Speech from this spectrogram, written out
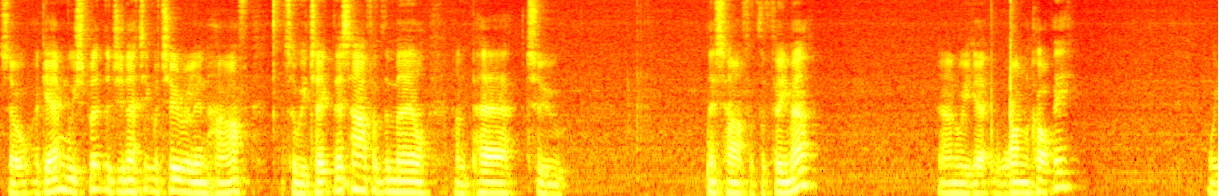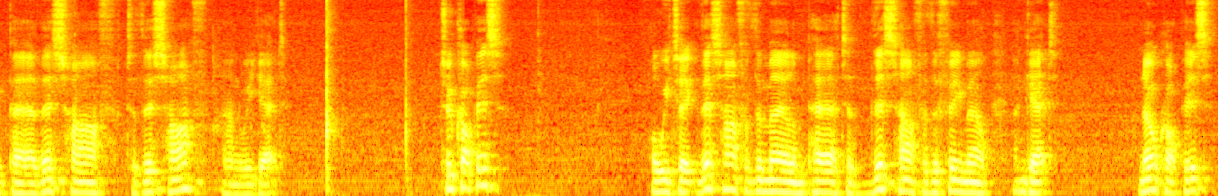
So again we split the genetic material in half. So we take this half of the male and pair to this half of the female and we get one copy. We pair this half to this half and we get two copies. Or we take this half of the male and pair to this half of the female and get no copies.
